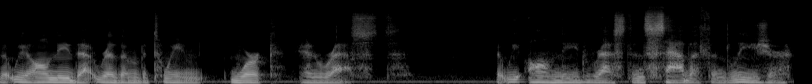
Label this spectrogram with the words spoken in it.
that we all need that rhythm between work and rest, that we all need rest and Sabbath and leisure.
